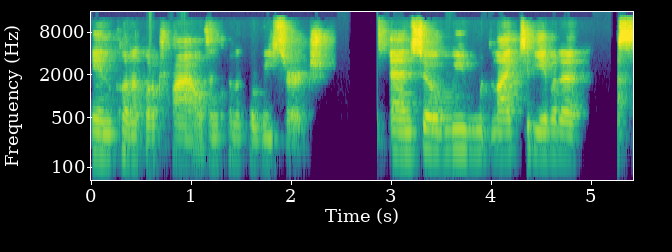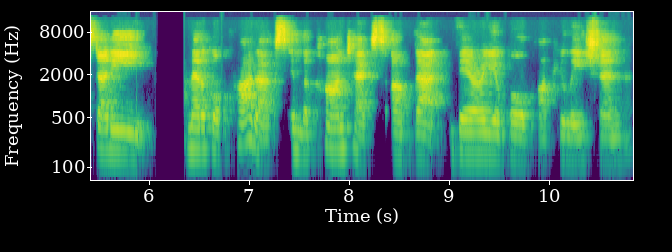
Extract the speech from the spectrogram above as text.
in clinical trials and clinical research. And so we would like to be able to study medical products in the context of that variable population.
